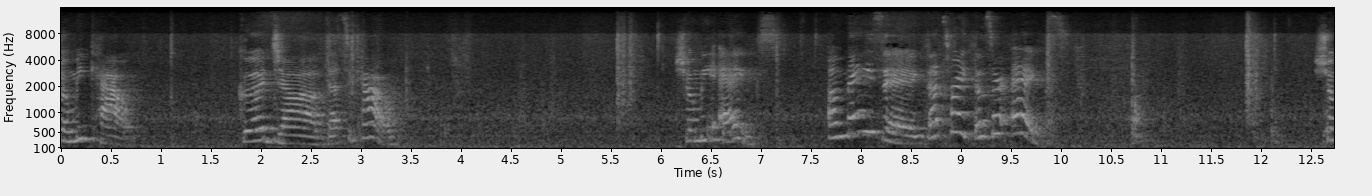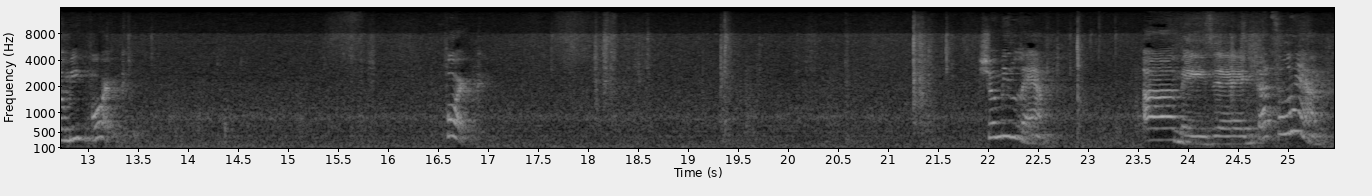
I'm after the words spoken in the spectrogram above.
Show me cow. Good job. That's a cow. Show me eggs. Amazing. That's right. Those are eggs. Show me fork. Fork. Show me lamp. Amazing. That's a lamp.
